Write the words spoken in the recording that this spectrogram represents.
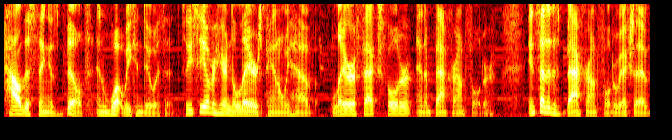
how this thing is built and what we can do with it. So you see over here in the layers panel we have layer effects folder and a background folder. Inside of this background folder we actually have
